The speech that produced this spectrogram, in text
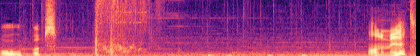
Ooh, whoops. On a minute.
